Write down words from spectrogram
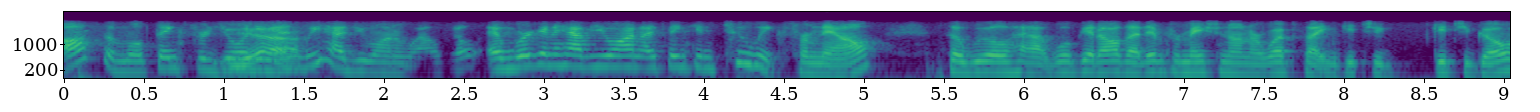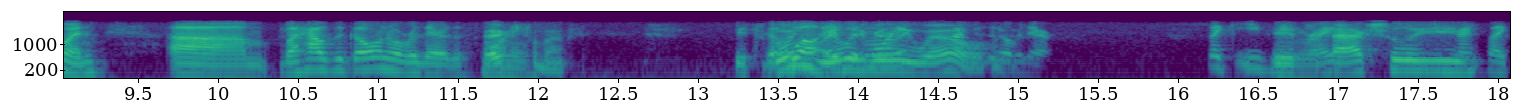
Awesome. Well, thanks for joining yeah. in. We had you on a while ago, and we're going to have you on, I think, in two weeks from now. So we'll have we'll get all that information on our website and get you get you going. Um, but how's it going over there this morning? Excellent. It's going well, really, it really What well. time is it over there? It's like evening, it's right? actually like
